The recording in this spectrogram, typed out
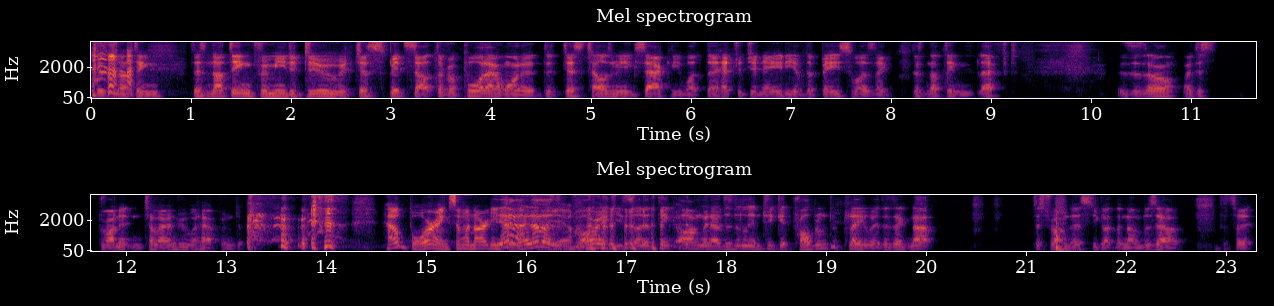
There's nothing, there's nothing for me to do. It just spits out the report I wanted. It just tells me exactly what the heterogeneity of the base was. Like there's nothing left. This is oh, I just run it and tell Andrew what happened. How boring! Someone already yeah, I know it's you. boring. You sort of think, oh, I'm gonna have this little intricate problem to play with. It's like, nah, just run this. You got the numbers out. That's it.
